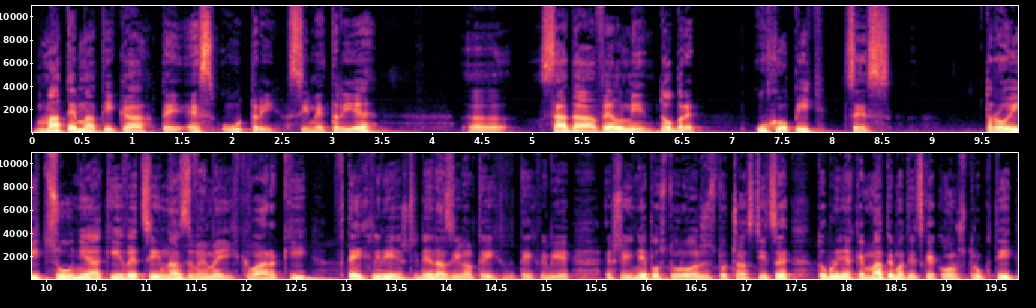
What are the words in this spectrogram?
matematika tej SU3 symetrie e, sa dá veľmi dobre uchopiť cez trojicu nejakých vecí, nazveme ich kvarky, v tej chvíli ešte nenazýval, v tej, v tej chvíli ešte ich nepostuloval, že sú to častice. To boli nejaké matematické konštrukty,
